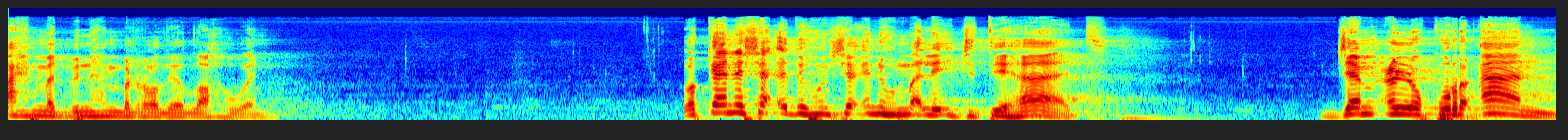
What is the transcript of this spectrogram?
أحمد بن حنبل رضي الله عنه. وكان شأنهم شأنهم الاجتهاد جمع القرآن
